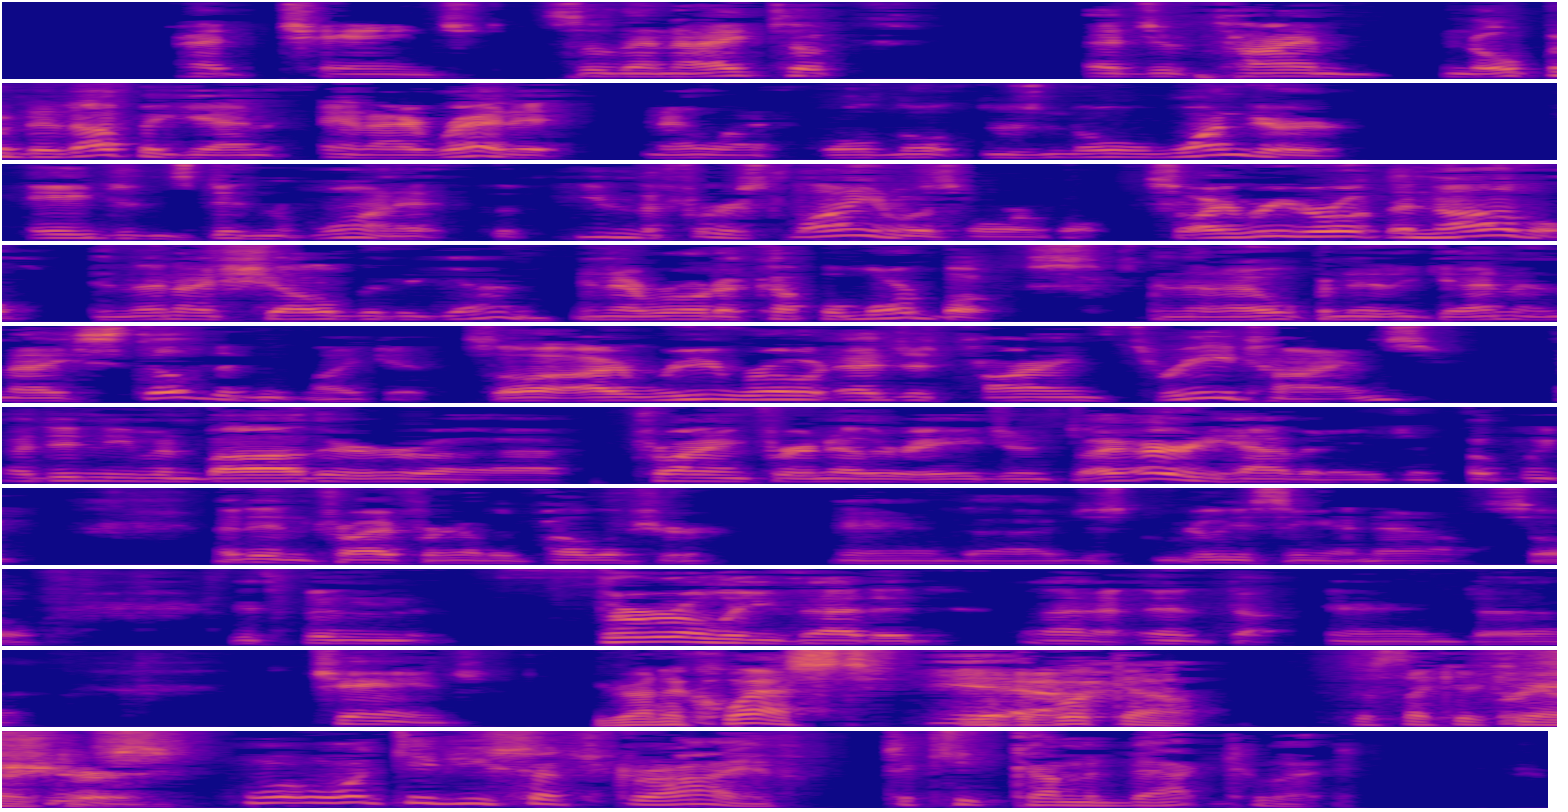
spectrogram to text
had changed. So then I took Edge of Time and opened it up again and I read it and I went, well, no, there's no wonder agents didn't want it. Even the first line was horrible. So I rewrote the novel and then I shelved it again and I wrote a couple more books and then I opened it again and I still didn't like it. So I rewrote Edge of Time three times. I didn't even bother uh, trying for another agent. I already have an agent, but we, I didn't try for another publisher and uh, just releasing it now. So it's been thoroughly vetted uh, and and uh, changed. You're on a quest. Yeah. Get the book out, just like your characters. Sure. Well, what gave you such drive to keep coming back to it?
